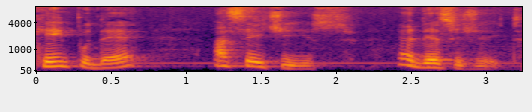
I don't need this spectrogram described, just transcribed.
quem puder, aceite isso. É desse jeito.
